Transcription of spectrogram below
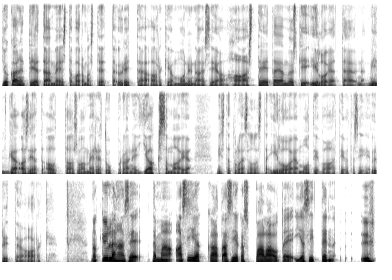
Jokainen tietää meistä varmasti, että yrittäjäarki on moninaisia haasteita ja myöskin iloja täynnä. Mitkä mm. asiat auttaa sinua Merjatuppurainen jaksamaan ja mistä tulee sellaista iloa ja motivaatiota siihen yrittäjäarkeen? No kyllähän se tämä asiakkaat, asiakaspalaute ja sitten yh,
